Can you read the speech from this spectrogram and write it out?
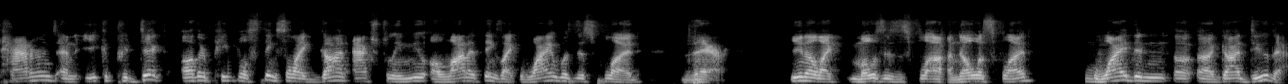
patterns and you could predict other people's things. So, like, God actually knew a lot of things. Like, why was this flood there. You know, like Moses' flood, uh, Noah's flood. Mm-hmm. Why didn't uh, uh, God do that?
